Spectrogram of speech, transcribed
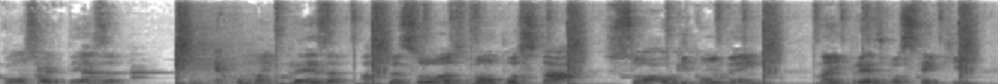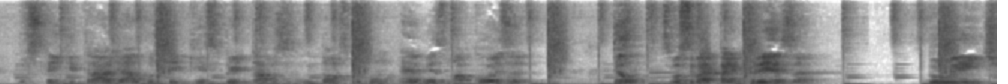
com certeza é como uma empresa. As pessoas vão postar só o que convém. Na empresa você tem que, você tem que trajar, você tem que respeitar, você- então as pessoas vão, é a mesma coisa. Então, Se você vai pra empresa doente,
